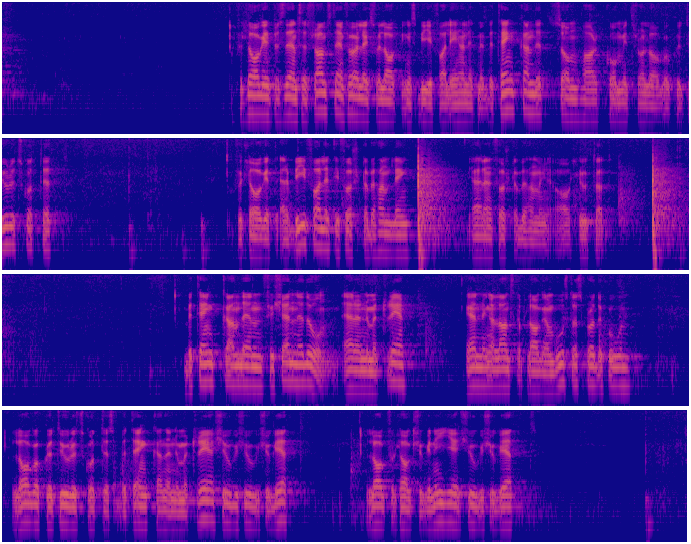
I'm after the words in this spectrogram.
Förslaget i presidentens framställning föreläggs för lagtingets bifall i enlighet med betänkandet som har kommit från lag och kulturutskottet. Förslaget är bifallet i första behandling. Ärendets första behandling är avslutad. Betänkanden för kännedom. Ärende nummer tre. Ändring av landskapslagen om bostadsproduktion. Lag och kulturutskottets betänkande nummer 3, 2020-21. Lagförslag 29, 2021.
